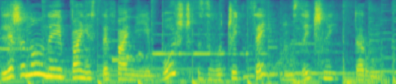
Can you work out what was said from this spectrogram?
Для шановної пані Стефанії Борщ звучить цей музичний дарунок.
